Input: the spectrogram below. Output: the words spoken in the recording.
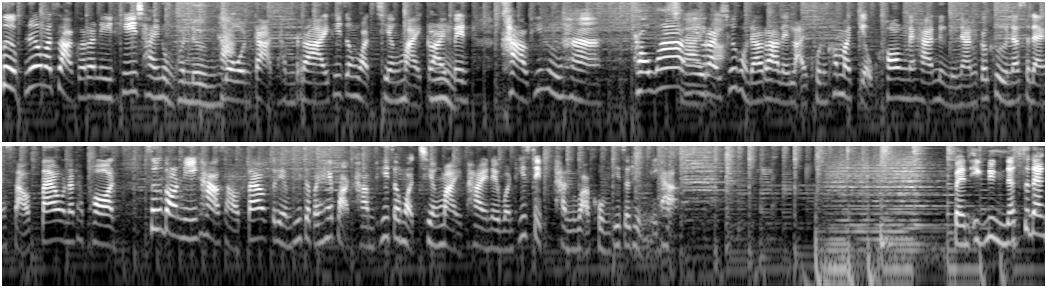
สืบเนื่องมาจากกรณีที่ชายหนุ่มคนหนึ่งค่ะโดนกาดทำร้ายที่จังหวัดเชียงใหม่กลายอืมเป็นข่าวที่ฮือฮาเพราะว่าใช่มีรายค่ะชื่อของดาราหลาย ๆ คนเข้ามาเกี่ยวข้องนะคะ หนึ่งในนั้นก็คือนักแสดงสาวแต้วนัทพร ซึ่งตอนนี้ค่ะสาวแต้วเตรียมที่จะไปให้ปากคำที่จังหวัดเชียงใหม่ภายในวันที่ 10 ธันวาคมที่จะถึงนี้ค่ะ เป็นอีกหนึ่งนักแสดง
